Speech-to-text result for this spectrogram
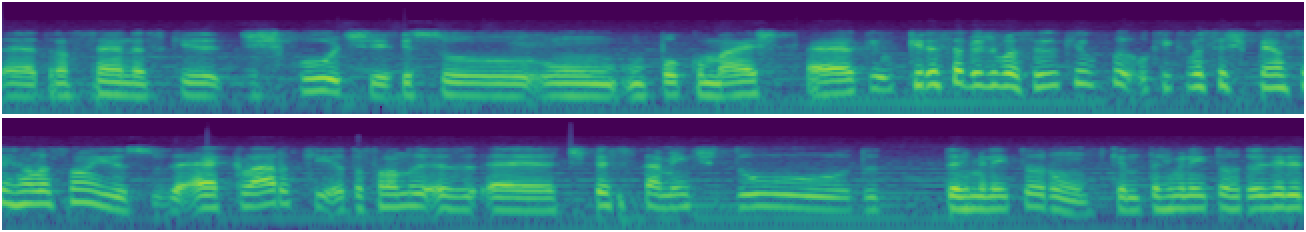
é, Transcendence, que discute isso um, um pouco mais. É, eu queria saber de vocês o que, o que que vocês pensam em relação a isso. É claro que eu tô falando é, especificamente do, do Terminator 1, porque no Terminator 2 ele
